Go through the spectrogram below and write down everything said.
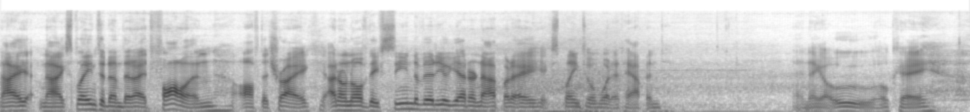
Now I, now I explained to them that I had fallen off the trike. I don't know if they've seen the video yet or not, but I explained to them what had happened. And they go, ooh, okay.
